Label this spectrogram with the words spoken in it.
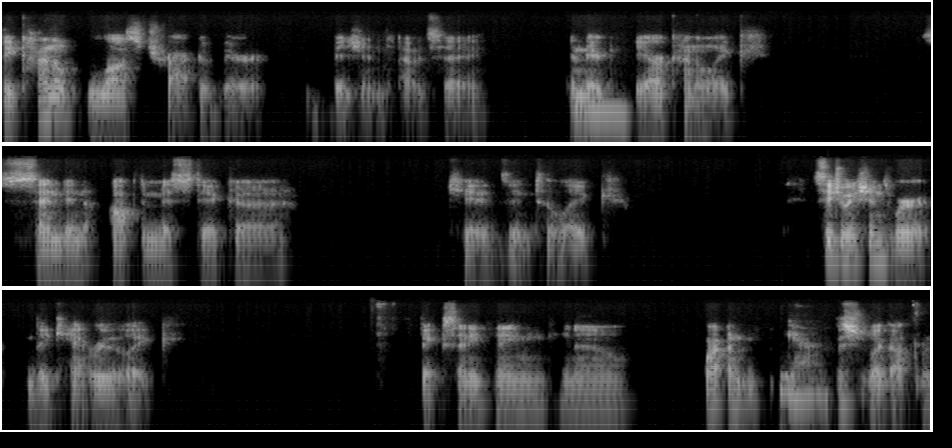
they kind of lost track of their vision, I would say. And they're Mm. they are kind of like sending optimistic uh kids into like situations where they can't really like fix anything, you know. Or um, yeah. this is what I got from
